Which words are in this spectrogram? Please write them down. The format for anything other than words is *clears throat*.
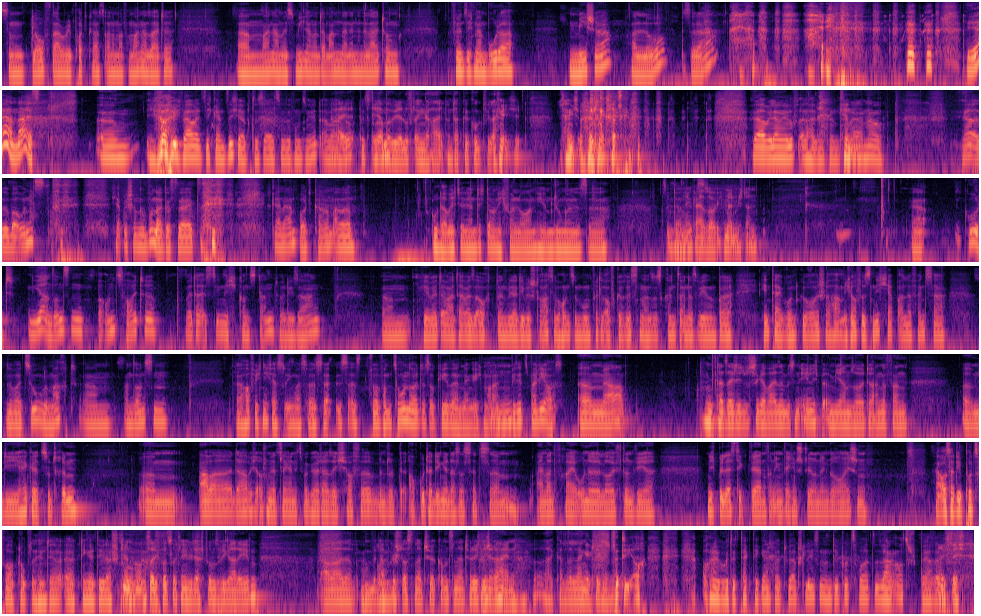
zum Growth Library Podcast auch nochmal von meiner Seite. Ähm, mein Name ist Milan und am anderen Ende der Leitung befindet sich mein Bruder Misha. Hallo, bist du da? Hi. *laughs* ja, nice. Ähm, ich, war, ich war mir jetzt nicht ganz sicher, ob das alles so funktioniert, aber Hi. doch, bist ich du habe mal wieder Luft angehalten und habe geguckt, wie lange ich, wie lange ich unter Luft auskomme. Ja, wie lange du Luft anhalten kannst. Genau. Genau. Ja, also bei uns, *laughs* ich habe mich schon gewundert, dass da jetzt *laughs* keine Antwort kam, aber gut, aber ich dann dich doch nicht verloren hier im Dschungel des, äh, des Nee, Internets. keine Sorge, ich melde mich dann. Ja, gut. Ja, ansonsten bei uns heute, Wetter ist ziemlich konstant, würde ich sagen. Ähm, hier wird aber teilweise auch dann wieder die Straße bei uns im Wohnviertel aufgerissen. Also es könnte sein, dass wir so ein paar Hintergrundgeräusche haben. Ich hoffe es nicht. Ich habe alle Fenster soweit zugemacht. Ähm, ansonsten äh, hoffe ich nicht, dass du irgendwas hörst. Ist, ist, vom Ton sollte es okay sein, denke ich mal. Mhm. Wie sieht es bei dir aus? Ähm, ja, tatsächlich lustigerweise ein bisschen ähnlich. Bei mir haben sie heute angefangen, ähm, die Hecke zu trimmen. Ähm, aber da habe ich auch schon jetzt länger nichts mehr gehört. Also ich hoffe, bin auch guter Dinge, dass es jetzt ähm, einwandfrei ohne läuft und wir nicht belästigt werden von irgendwelchen störenden Geräuschen. Ja, außer die Putzfrau klopft dann hinterher, äh, klingelt wieder Sturm. Genau, ne? soll ich kurz klingt wieder Sturm, so wie gerade eben. Aber Ja, mit abgeschlossener Tür kommt sie natürlich nicht rein. Da kann sie lange Das ist klingeln. natürlich auch, *laughs* auch eine gute Taktik, einfach die Tür abschließen und die Putzfrau sozusagen aussperren. Richtig. *laughs*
